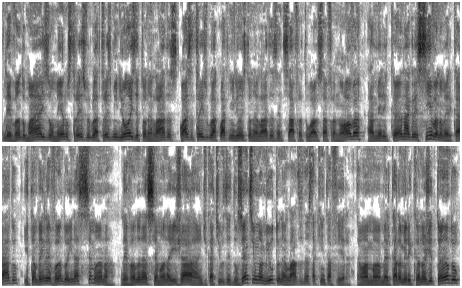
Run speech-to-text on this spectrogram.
levando mais ou menos 3,3 milhões de toneladas, quase 3,4 milhões de toneladas entre safra atual e safra nova, americana, agressiva no mercado e também levando aí nessa semana, levando nessa semana aí já indicativos de 201 mil toneladas nesta quinta-feira. Então, o mercado americano agitando,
